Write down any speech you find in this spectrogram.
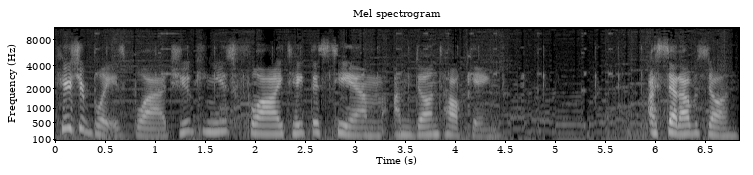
Here's your blaze, Blatch. You can use fly. Take this TM. I'm done talking. I said I was done.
